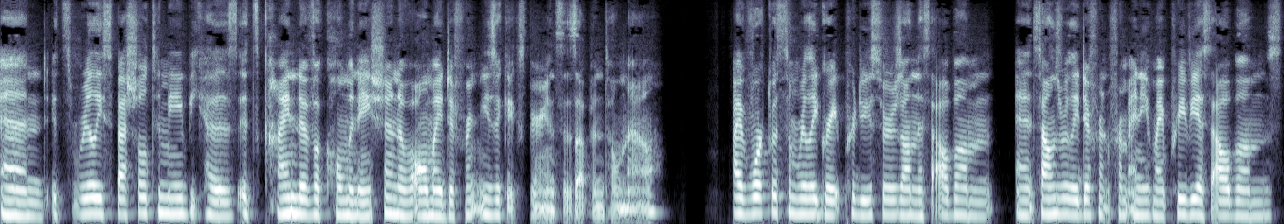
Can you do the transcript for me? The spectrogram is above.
and it's really special to me because it's kind of a culmination of all my different music experiences up until now. I've worked with some really great producers on this album, and it sounds really different from any of my previous albums.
